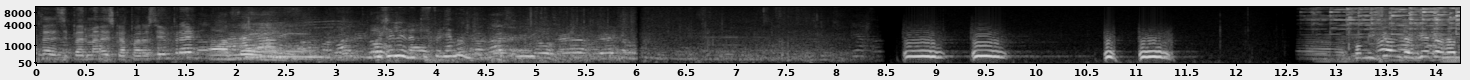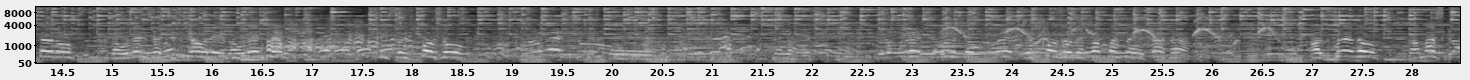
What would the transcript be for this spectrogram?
Ustedes y permanezca para siempre. Oye, Elena, te estoy llamando. Comisión de Fiesta San Laurencia Chichaure, Laurencia y su esposo. Este, esposo de papas de caja, Alfredo Damasca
